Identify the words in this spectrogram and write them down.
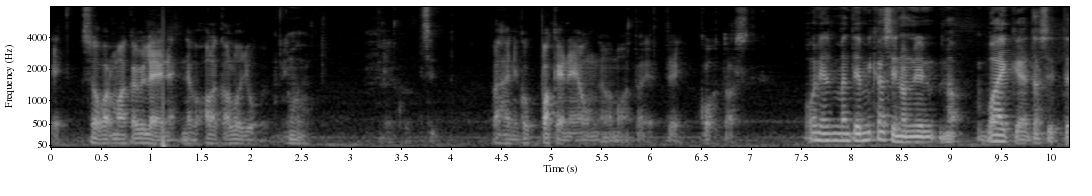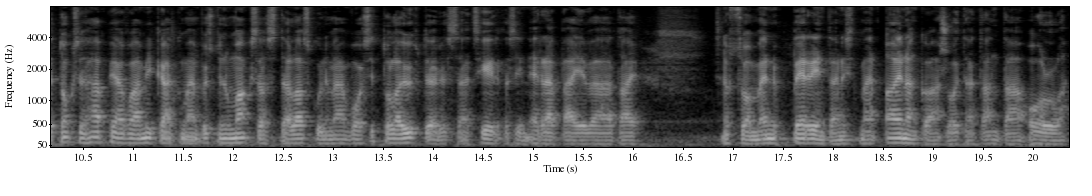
et se on varmaan aika yleinen, että ne alkaa loju, niin, no. niin kuin, sit vähän niin kuin pakenee ongelmaa tai ettei kohtaa sitä. On, ja mä en tiedä mikä siinä on niin no, vaikeaa sitten, että onko se häpeä vai mikä, että kun mä en pystynyt maksaa sitä laskua, niin mä en voi sitten olla yhteydessä, että siirtäisin eräpäivää tai jos se on mennyt perintään, niin sitten mä en ainakaan soita, että antaa olla.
